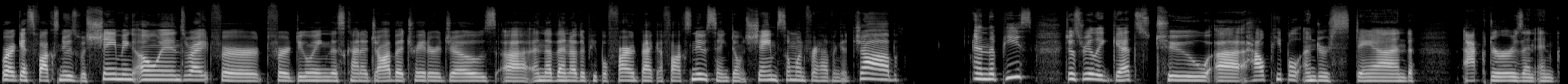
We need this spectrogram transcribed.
where I guess Fox News was shaming Owens right for for doing this kind of job at Trader Joe's, uh, and then other people fired back at Fox News saying don't shame someone for having a job. And the piece just really gets to uh, how people understand actors and, and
